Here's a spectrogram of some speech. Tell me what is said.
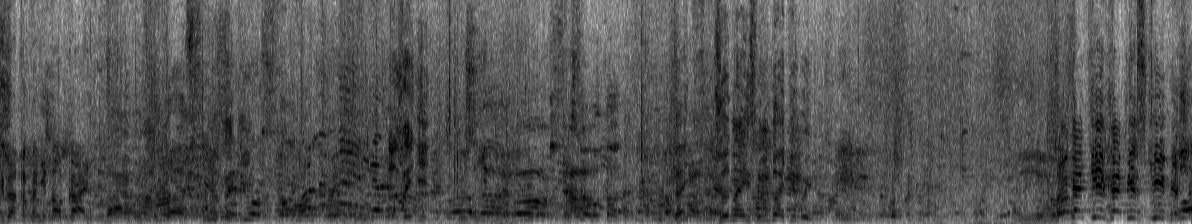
Ребят, только не толкайте. Дай, журналисты, ну дайте вы. Только тихо, без кипиша.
